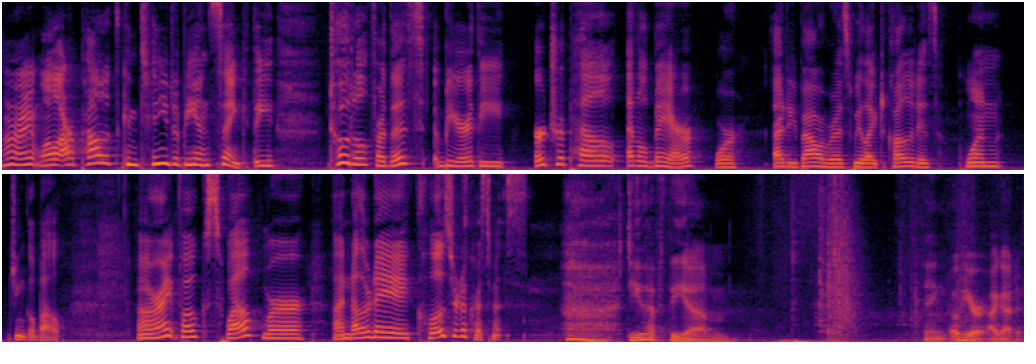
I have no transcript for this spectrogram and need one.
All right. Well, our palates continue to be in sync. The total for this beer, the Urtrapel Edelbeer, or Eddie Bauer as we like to call it, is one jingle bell. All right, folks. Well, we're another day closer to Christmas. Do you have the um thing? Oh, here I got it.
